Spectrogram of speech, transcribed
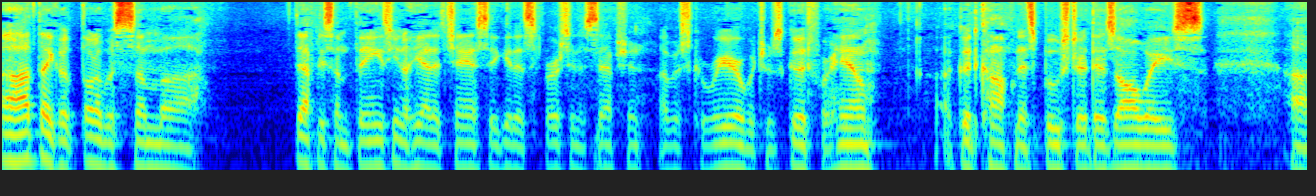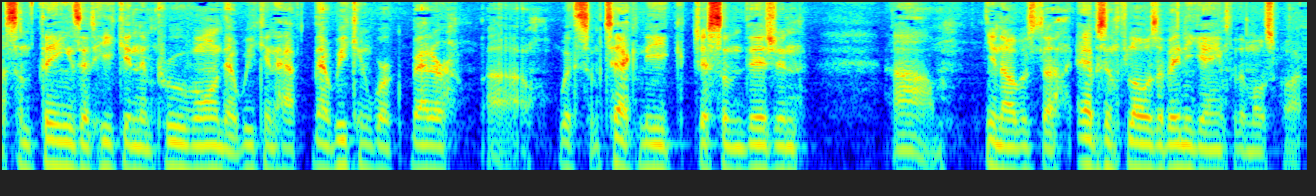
Uh, I think I thought it was some uh, definitely some things. You know, he had a chance to get his first interception of his career, which was good for him. A good confidence booster. There's always uh, some things that he can improve on that we can have that we can work better uh, with some technique, just some vision. Um, you know, it was the ebbs and flows of any game for the most part.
